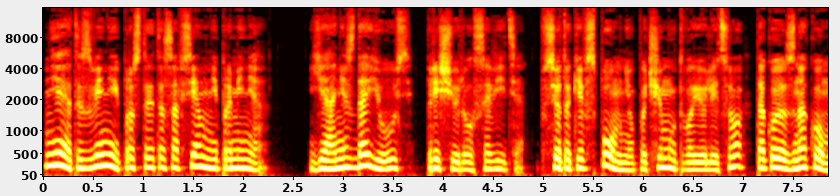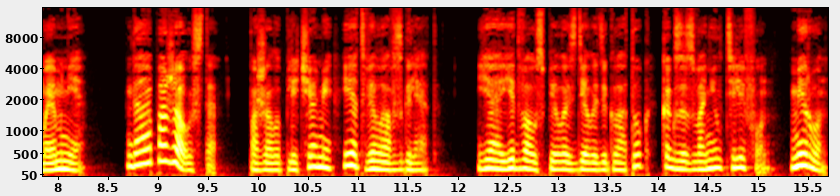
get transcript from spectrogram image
«Нет, извини, просто это совсем не про меня». «Я не сдаюсь», — прищурился Витя. все таки вспомню, почему твое лицо такое знакомое мне». «Да, пожалуйста», — пожала плечами и отвела взгляд. Я едва успела сделать глоток, как зазвонил телефон. «Мирон».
